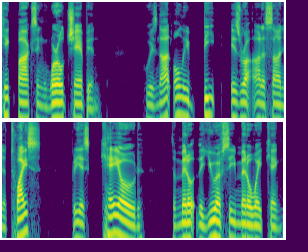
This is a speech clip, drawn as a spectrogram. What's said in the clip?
kickboxing world champion who has not only beat Israel Adesanya twice, but he has KO'd the middle the UFC middleweight king.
